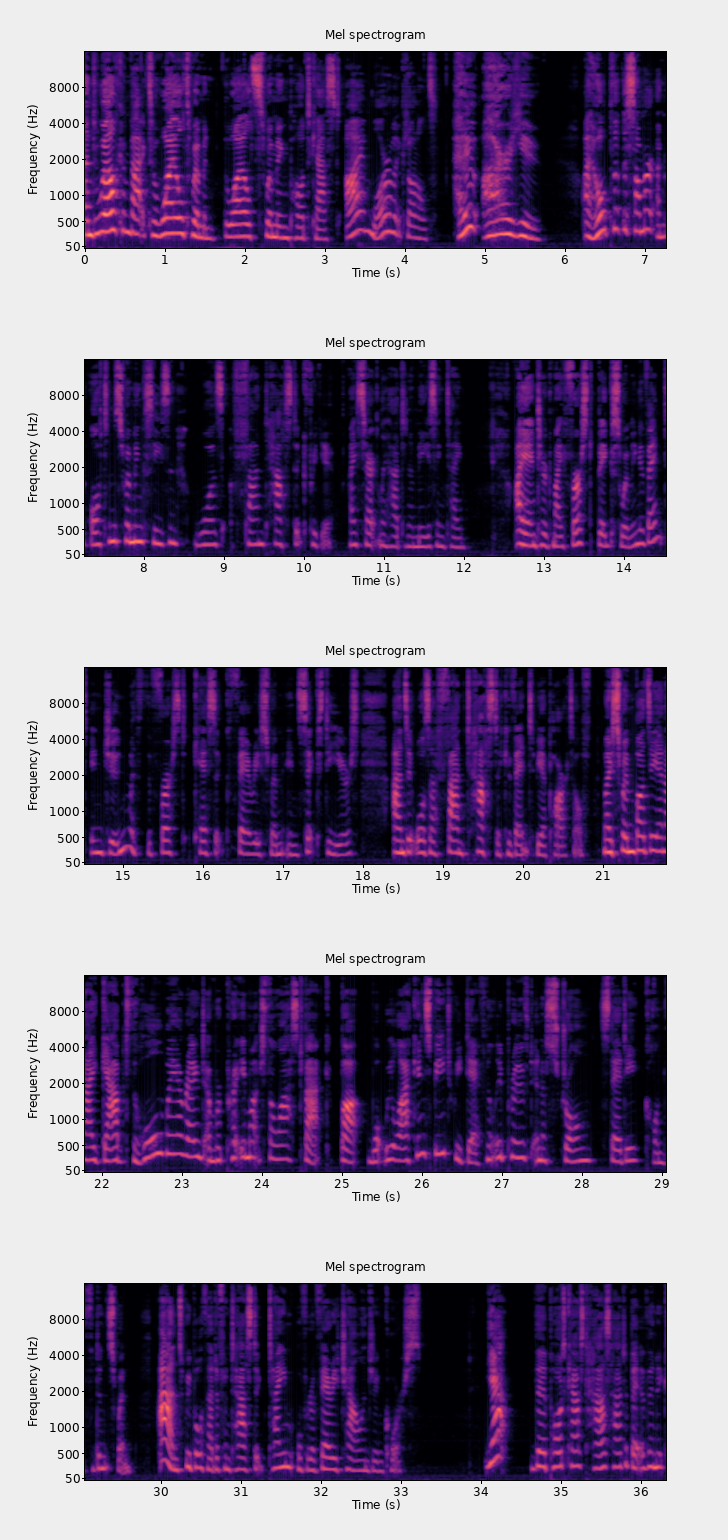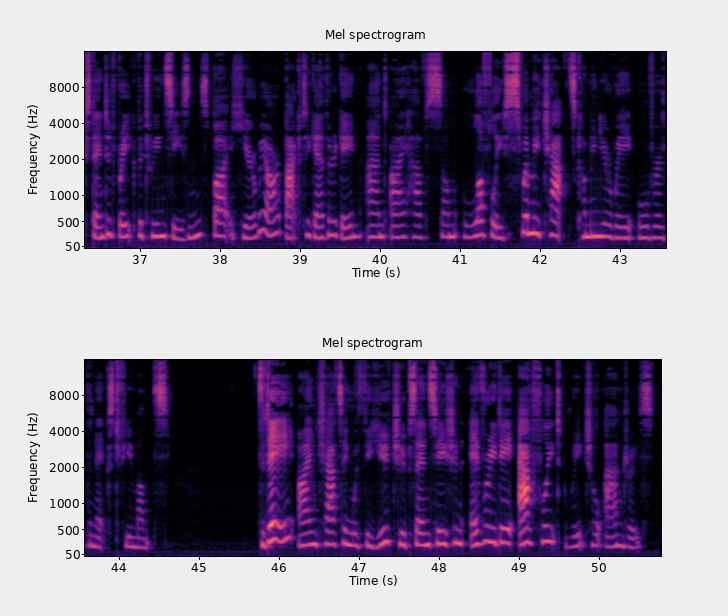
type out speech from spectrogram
and welcome back to Wild Women, the Wild Swimming Podcast. I'm Laura McDonald. How are you? I hope that the summer and autumn swimming season was fantastic for you. I certainly had an amazing time. I entered my first big swimming event in June with the first Keswick Ferry swim in 60 years, and it was a fantastic event to be a part of. My swim buddy and I gabbed the whole way around and were pretty much the last back, but what we lack in speed, we definitely proved in a strong, steady, confident swim. And we both had a fantastic time over a very challenging course. Yeah, the podcast has had a bit of an extended break between seasons, but here we are back together again, and I have some lovely swimmy chats coming your way over the next few months. Today, I'm chatting with the YouTube sensation everyday athlete Rachel Andrews.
